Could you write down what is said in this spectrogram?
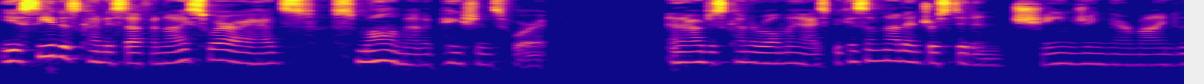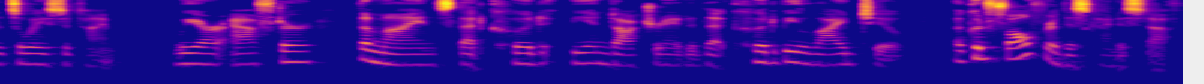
You see this kind of stuff, and I swear I had small amount of patience for it. And I would just kind of roll my eyes because I'm not interested in changing their mind. It's a waste of time. We are after the minds that could be indoctrinated, that could be lied to, that could fall for this kind of stuff.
